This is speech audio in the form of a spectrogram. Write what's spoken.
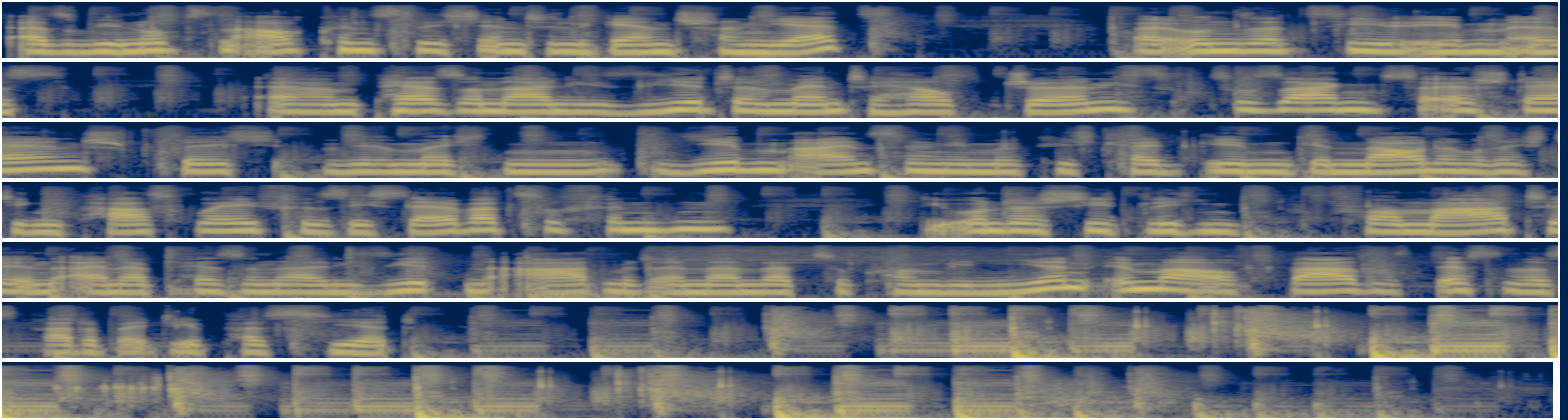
Also wir nutzen auch künstliche Intelligenz schon jetzt, weil unser Ziel eben ist, ähm, personalisierte Mental Health Journeys sozusagen zu erstellen. Sprich, wir möchten jedem Einzelnen die Möglichkeit geben, genau den richtigen Pathway für sich selber zu finden, die unterschiedlichen Formate in einer personalisierten Art miteinander zu kombinieren, immer auf Basis dessen, was gerade bei dir passiert.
